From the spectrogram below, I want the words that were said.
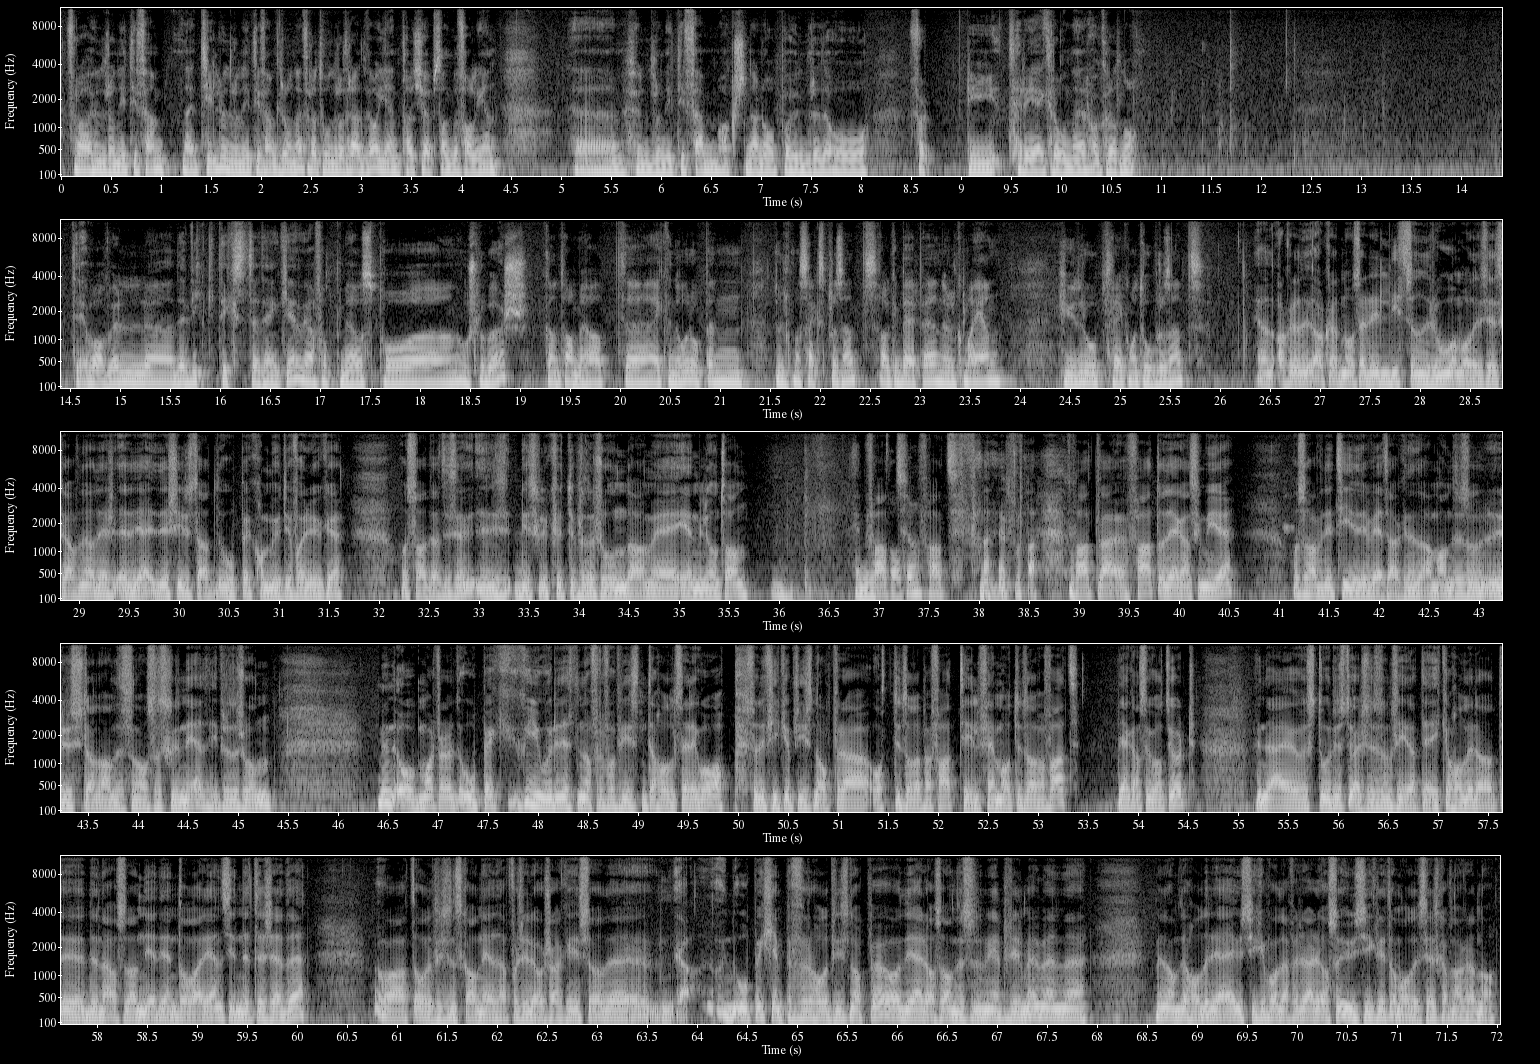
fra 195, nei, til 195 kroner fra 230 og gjentar kjøpsanbefalingen. Eh, 195, aksjen er nå på 143 kroner akkurat nå. Det var vel eh, det viktigste, tenker jeg, vi har fått med oss på eh, Oslo Børs. Vi Kan ta med at eh, Equinor opp en 0,6 Aker BP 0,1 Hydro opp 3,2 Ja, akkurat, akkurat nå så er det litt sånn ro om oljeselskapene. og Det, det, det skyldes at OPEC kom ut i forrige uke og sa at de skulle, de skulle kutte produksjonen da med 1 million tonn. Mm. Fat, fat, fat, fat, fat, fat, og det er ganske mye. Og så har vi de tidligere vedtakene da, om andre som, Russland og andre som også skulle ned i produksjonen. Men åpenbart var det at OPEC gjorde dette nå for å få prisen til å holde seg eller gå opp. Så de fikk jo prisen opp fra 80 dollar per fat til 85 dollar per fat. Det er ganske godt gjort. Men det er jo store størrelser som sier at det ikke holder, og at den er også da ned i en dollar igjen siden dette skjedde. Og at oljeprisen skal ned av forskjellige årsaker. Så det, ja, OPEC kjemper for å holde prisen oppe, og det er det også andre som hjelper til med. Men, eh, men om det holder, det er jeg usikker på. Derfor er det også usikkerhet om oljeselskapene akkurat nå.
